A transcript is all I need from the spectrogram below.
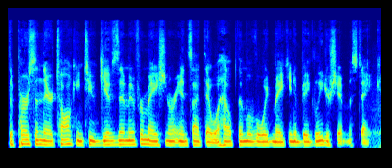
the person they're talking to gives them information or insight that will help them avoid making a big leadership mistake.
